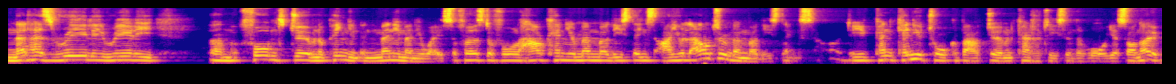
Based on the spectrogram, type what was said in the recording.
And that has really, really um, formed German opinion in many, many ways. So first of all, how can you remember these things? Are you allowed to remember these things? Do you can can you talk about German casualties in the war? Yes or no?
